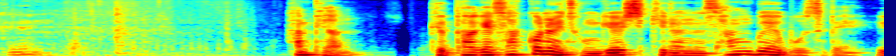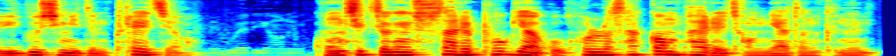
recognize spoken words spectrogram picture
Okay. 한편 급하게 사건을 종결시키려는 상부의 모습에 의구심이 든 프레지어. 공식적인 수사를 포기하고 홀로 사건 파일을 정리하던 그는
